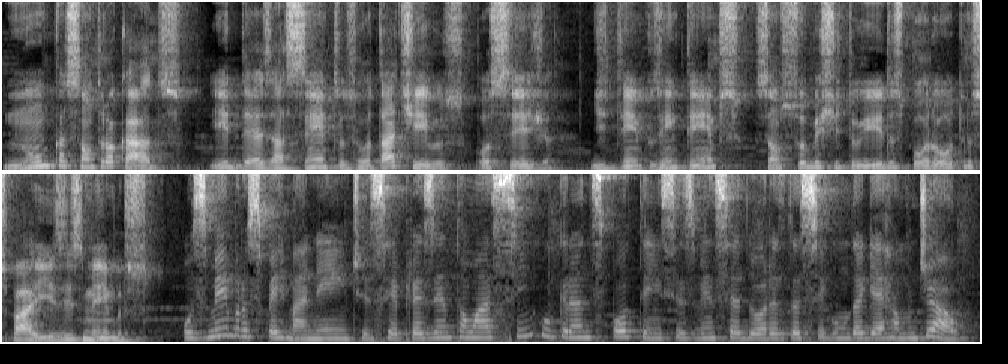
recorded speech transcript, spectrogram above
nunca são trocados, e 10 assentos rotativos, ou seja, de tempos em tempos são substituídos por outros países membros. Os membros permanentes representam as cinco grandes potências vencedoras da Segunda Guerra Mundial,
